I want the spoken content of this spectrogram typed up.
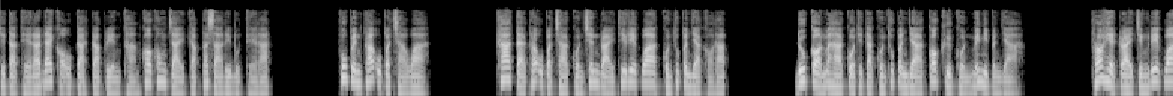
ธิตเถระได้ขอโอกาสกราบเรียนถามข้อข้องใจกับพระสารีบุตรเถระผู้เป็นพระอุปัชฌาว่า ข้าแต่พระอุปัชฌาคนเช่นไรที่เรียกว่าคนทุกปัญญาขอรับ ดูก่อนมหาโกธิตคนทุกปัญญาก็คือคนไม่มีปัญญา เพราะเหตุไรจึงเรียกว่า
